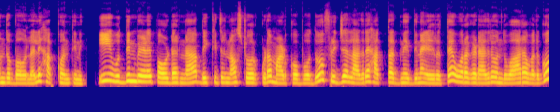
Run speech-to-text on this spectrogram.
ಒಂದು ಬೌಲಲ್ಲಿ ಹಾಕ್ಕೊತೀನಿ. ಈ ಉದ್ದಿನಬೇಳೆ ಪೌಡರ್ನ ಬೇಕಿದ್ರೆ ನಾವು ಸ್ಟೋರ್ ಕೂಡ ಮಾಡ್ಕೋಬೋದು. ಫ್ರಿಜ್ಜಲ್ಲಾದರೆ ಹತ್ತು ಹದಿನೈದು ದಿನ ಇರುತ್ತೆ. ಹೊರಗಡೆ ಆದರೆ ಒಂದು ವಾರವರೆಗೂ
